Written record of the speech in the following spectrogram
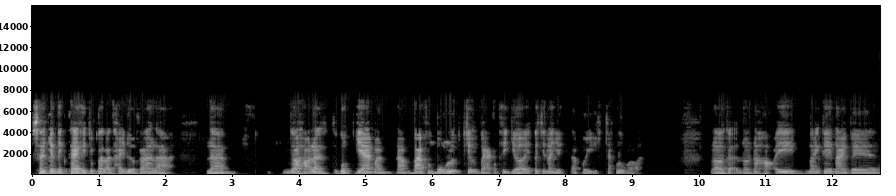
Sang trang tiếp theo thì chúng ta lại thấy được là là do hỏi là quốc gia mà nắm 3 phần 4 lượng trữ vàng của thế giới đó chính là gì? Là Mỹ chắc luôn rồi. Rồi rồi nó hỏi mấy cái này về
